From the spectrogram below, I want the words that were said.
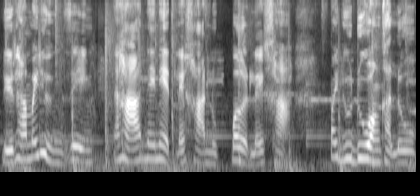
หรือถ้าไม่ถึงจริงนะคะ ในเน็ตเลยค่ะหนูเปิดเลยค่ะ ไปดูดวงค่ะลูก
